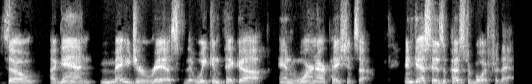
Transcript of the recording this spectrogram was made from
So, again, major risk that we can pick up and warn our patients of. And guess who's a poster boy for that?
